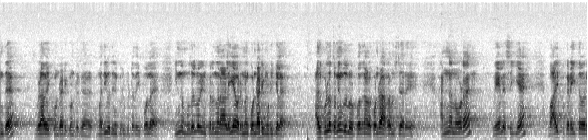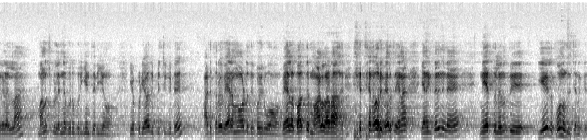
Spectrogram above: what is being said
இந்த விழாவை கொண்டாடி கொண்டிருக்கிறார். மதிவதனி குறிப்பிட்டதைப் போல இன்னும் முதல்வரின் பிறந்த நாளையே அவர் இன்னும் கொண்டாடி முடிக்கல. அதுக்குள்ளே துணை முதல்வர் பிறந்த நாளை கொண்டாட ஆரம்பிச்சிட்டாரு. அண்ணனோட வேலை செய்ய வாய்ப்பு கிடைத்தவர்கள் எல்லாம் மனசுக்குள்ளே என்ன விரும்புறீங்கன்னு தெரியும். எப்படியாவது பிச்சுக்கிட்டு அடுத்த தடவை வேறு மாவட்டத்துக்கு போயிடுவோம் வேலை பார்த்து மாளலாடா. எத்தனை ஒரு வேலை செய்ய எனக்கு தெரிஞ்சுனே நேற்றுலேருந்து ஏழு ஃபோன் வந்துருச்சு எனக்கு.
